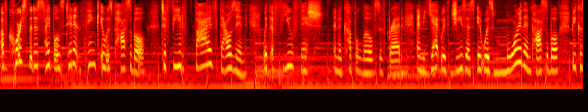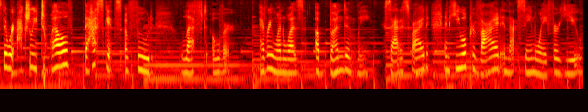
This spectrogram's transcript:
Of course, the disciples didn't think it was possible to feed 5,000 with a few fish and a couple loaves of bread. And yet, with Jesus, it was more than possible because there were actually 12 baskets of food left over. Everyone was abundantly satisfied, and He will provide in that same way for you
